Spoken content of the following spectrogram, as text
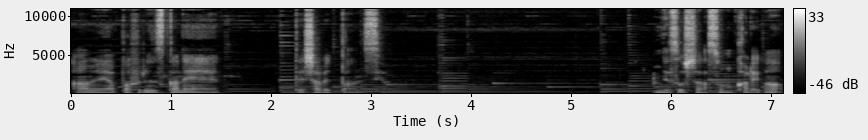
雨やっぱ降るんすかねって喋ったんですよ。で、そしたらその彼が、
